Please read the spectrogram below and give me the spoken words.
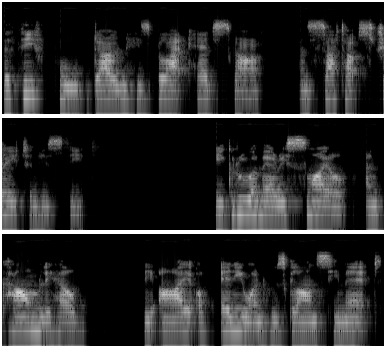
The thief pulled down his black headscarf and sat up straight in his seat. He grew a merry smile and calmly held the eye of anyone whose glance he met.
